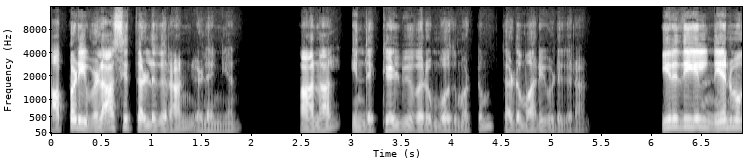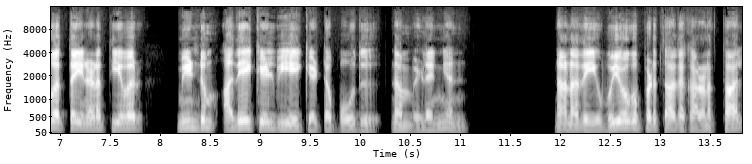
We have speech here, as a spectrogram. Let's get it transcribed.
அப்படி விளாசித் தள்ளுகிறான் இளைஞன். ஆனால் இந்த கேள்வி வரும்போது மட்டும் தடுமாறி விடுகிறான். இறுதியில் நேர்முகத்தை நடத்தியவர் மீண்டும் அதே கேள்வியை கேட்டபோது நம் இளைஞன் நான் அதை உபயோகப்படுத்தாத காரணத்தால்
